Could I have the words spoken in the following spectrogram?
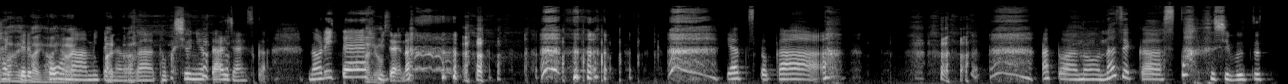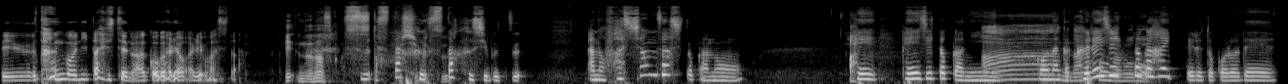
入ってるコーナーみたいなのが特集によってあるじゃないですか。乗りてーみたいな。やつとか。あとあのなぜかスタッフ私物っていう単語に対しての憧れはありました。えななんすか？ススタッフ私スタッフ、私物。あの、ファッション雑誌とかのあ。ペページとかに、こうなんかクレジットが入ってるところで、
